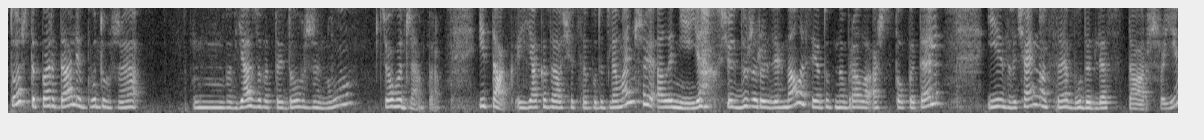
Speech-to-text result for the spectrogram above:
Тож тепер далі буду вже вив'язувати довжину цього джемпера. І так, я казала, що це буде для меншої, але ні, я щось дуже розігналася, я тут набрала аж 100 петель. І, звичайно, це буде для старшої.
